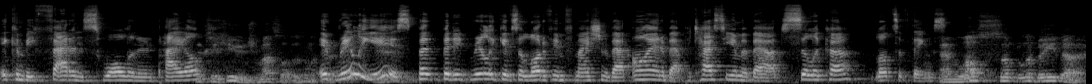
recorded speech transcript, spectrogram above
It can be fat and swollen and pale. It's a huge muscle, isn't it? It really Yeah. is, but but it really gives a lot of information about iron, about potassium, about silica, lots of things. And loss of libido.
